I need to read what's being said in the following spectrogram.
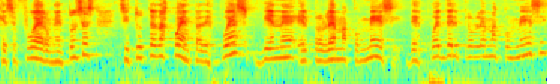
que se fueron. Entonces, si tú te das cuenta, después viene el problema con Messi. Después del problema con Messi,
